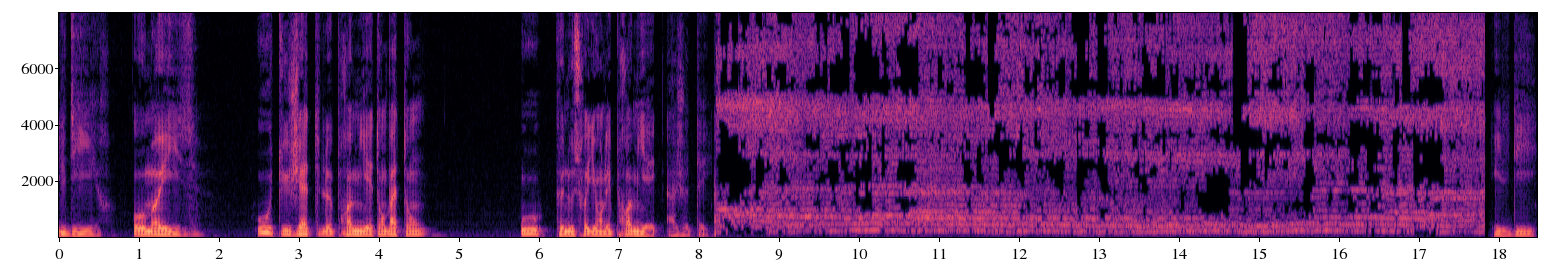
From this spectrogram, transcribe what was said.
Ils dirent, Ô Moïse, ou tu jettes le premier ton bâton, ou que nous soyons les premiers à jeter. Il dit,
